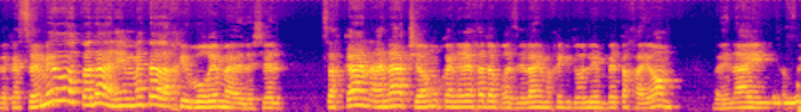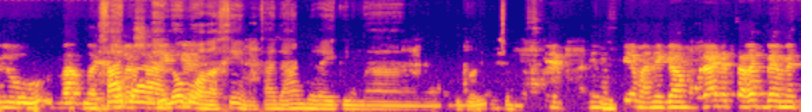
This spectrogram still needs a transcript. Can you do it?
וקסמירו אתה יודע אני מת על החיבורים האלה של שחקן ענק שהיום הוא כנראה אחד הברזילאים הכי גדולים, בטח היום, בעיניי אפילו בהיסטוריה שלי. אחד הלא מוערכים, אחד האנדרייטים הגדולים שלי. אני מסכים, אני גם, אולי נצרף באמת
